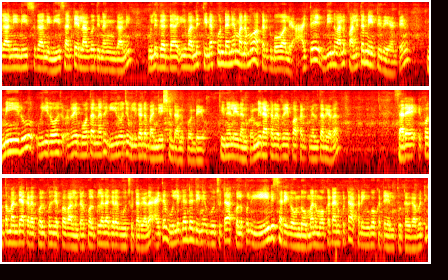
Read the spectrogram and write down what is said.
కానీ నీసు కానీ నీసు అంటే ఎలాగో తినం కానీ ఉల్లిగడ్డ ఇవన్నీ తినకుండానే మనము అక్కడికి పోవాలి. అయితే దీనివల్ల ఫలితం ఏంటిది అంటే మీరు ఈరోజు రేపు పోతున్నారు ఈ ఉల్లిగడ్డ బంద్ చేసింది అనుకోండి తినలేదు అనుకోండి మీరు అక్కడ రేపు అక్కడికి వెళ్తారు కదా సరే కొంతమంది అక్కడ కొలుపులు చెప్పే వాళ్ళు ఉంటారు. కొలుపుల దగ్గర కూర్చుంటారు కదా. అయితే ఉల్లిగడ్డ తిని కూర్చుంటే ఆ కొలుపులు ఏవి సరిగా ఉండవు. మనం ఒకటి అనుకుంటే అక్కడ ఇంకొకటి వెళ్తుంటుంది కాబట్టి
